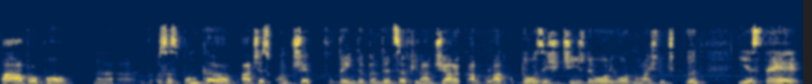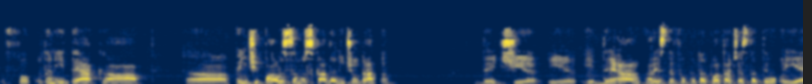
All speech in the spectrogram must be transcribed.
A, apropo, uh, vreau să spun că acest concept de independență financiară calculat cu 25 de ori, ori nu mai știu ce cât, este făcut în ideea ca uh, principalul să nu scadă niciodată. Deci, ideea în care este făcută toată această teorie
